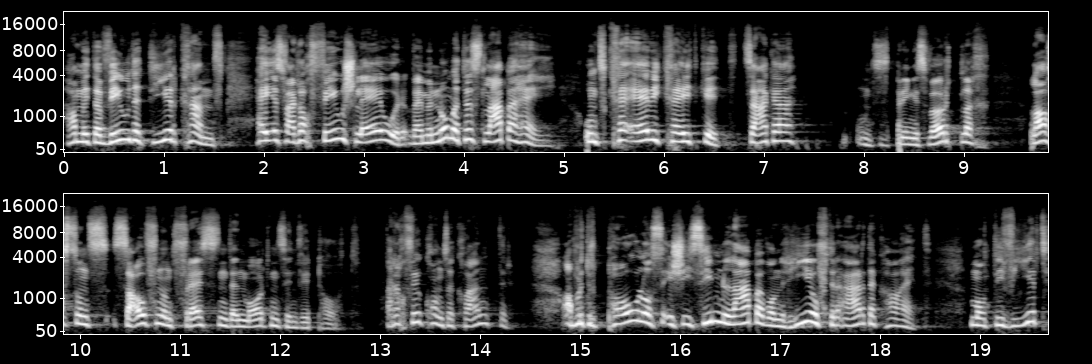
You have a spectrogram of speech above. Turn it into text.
habe mit den wilden Tieren gekämpft. Hey, es wäre doch viel schlauer, wenn wir nur das Leben haben und es keine Ewigkeit gibt, zu sagen, und ich bringe es wörtlich, lasst uns saufen und fressen, denn morgen sind wir tot. Wäre doch viel konsequenter. Aber der Paulus ist in seinem Leben, das er hier auf der Erde hatte, motiviert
